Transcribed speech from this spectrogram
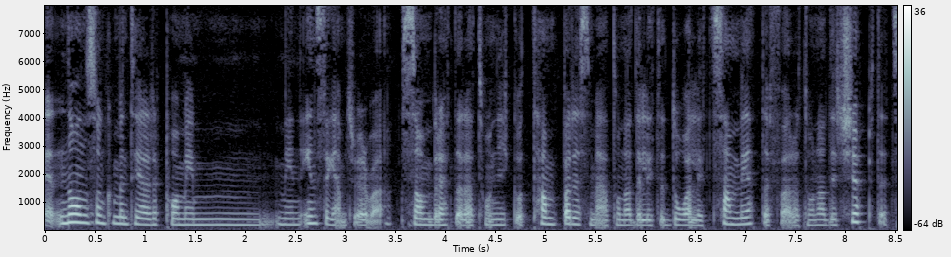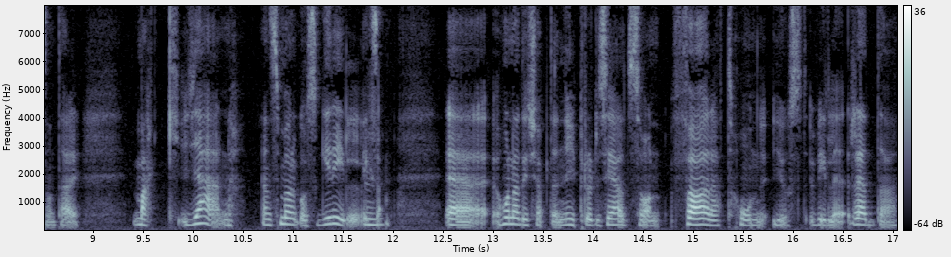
Eh, Någon som kommenterade på min, min Instagram, tror jag det var, som berättade att hon gick och tampades med att hon hade lite dåligt samvete för att hon hade köpt ett sånt här mackjärn en smörgåsgrill. Liksom. Eh, hon hade köpt en nyproducerad sån för att hon just ville rädda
